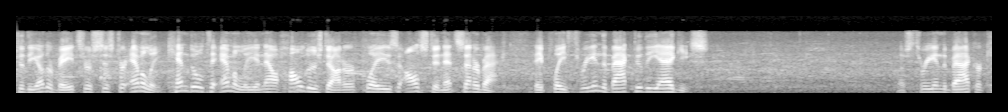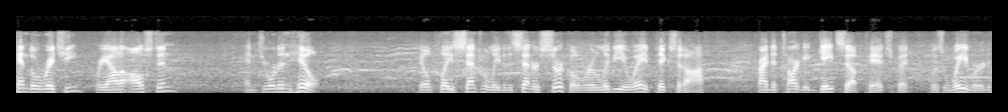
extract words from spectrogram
to the other Bates, her sister Emily. Kendall to Emily, and now Haldersdottir plays Alston at center back. They play three in the back to the Aggies. Those three in the back are Kendall Ritchie, Brianna Alston, and Jordan Hill. Hill plays centrally to the center circle where Olivia Wade picks it off. Tried to target Gates up pitch, but was wavered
